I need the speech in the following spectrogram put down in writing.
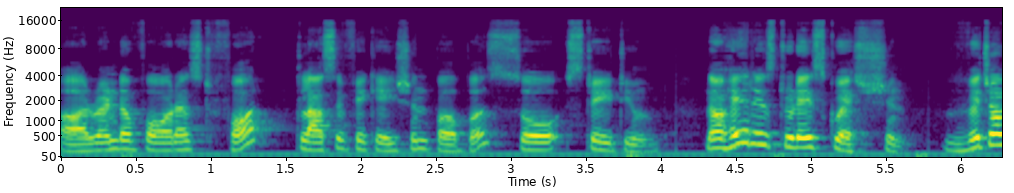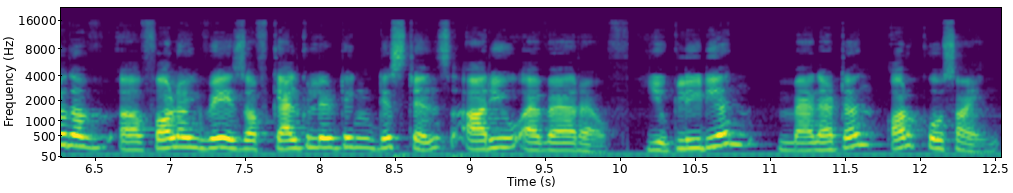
uh, random forest for classification purpose. So stay tuned. Now here is today's question. Which of the uh, following ways of calculating distance are you aware of? Euclidean, Manhattan or cosine?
